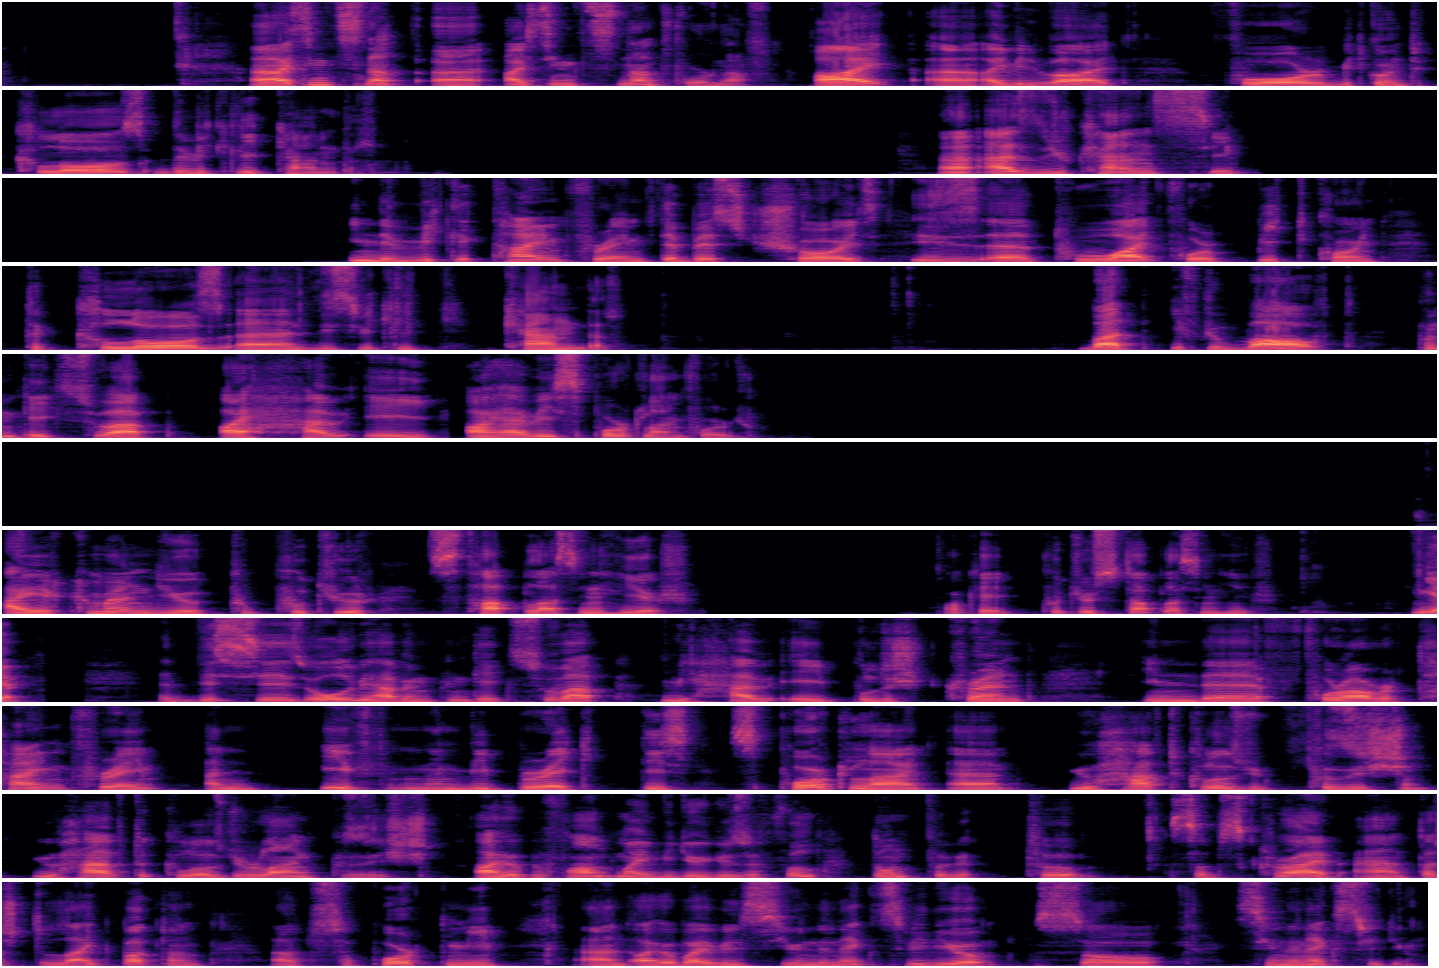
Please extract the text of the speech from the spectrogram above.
Uh, I think it's not. Uh, I think it's not for enough. I, uh, I will wait for Bitcoin to close the weekly candle. Uh, as you can see, in the weekly time frame, the best choice is uh, to wait for Bitcoin to close uh, this weekly candle. But if you bought PancakeSwap, I have a I have a support line for you. I recommend you to put your stop loss in here. Okay, put your stop loss in here. Yeah, this is all we have in Pancake Swap. We have a bullish trend in the 4 hour time frame and if we break this support line, uh, you have to close your position. You have to close your long position. I hope you found my video useful. Don't forget to subscribe and touch the like button Uh, to support me. And I hope I will see you in the next video. So see you in the next video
